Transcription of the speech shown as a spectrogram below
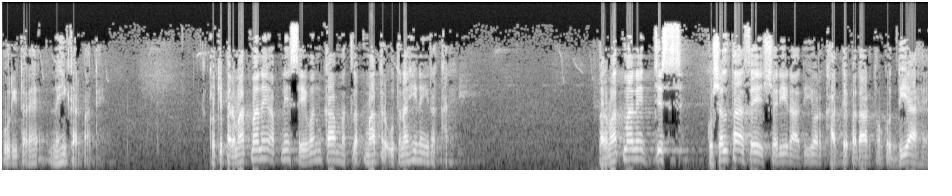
पूरी तरह नहीं कर पाते। क्योंकि परमात्मा ने अपने सेवन का मतलब मात्र उतना ही नहीं रखा है। परमात्मा ने जिस कुशलता से शरीर आदि और खाद्य पदार्थों को दिया है,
